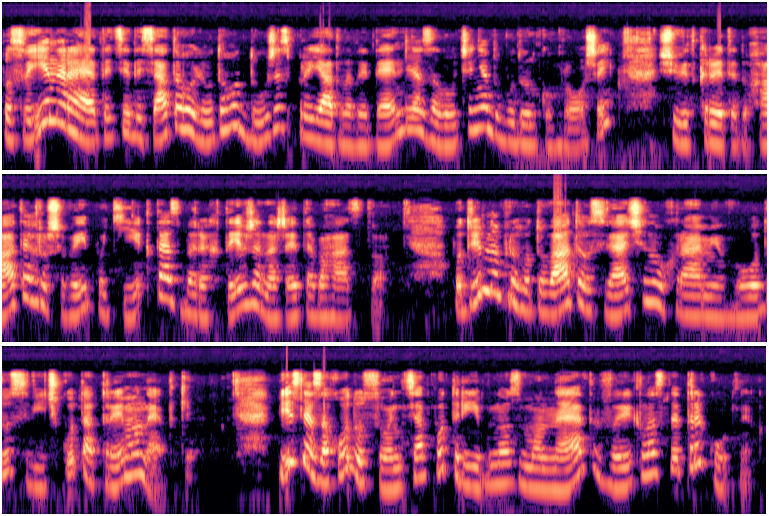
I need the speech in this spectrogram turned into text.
По своїй енергетиці 10 лютого дуже сприятливий день для залучення до будинку грошей, щоб відкрити до хати грошовий потік та зберегти вже нажите багатство. Потрібно приготувати освячену у храмі воду, свічку та три монетки. Після заходу сонця потрібно з монет викласти трикутник.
